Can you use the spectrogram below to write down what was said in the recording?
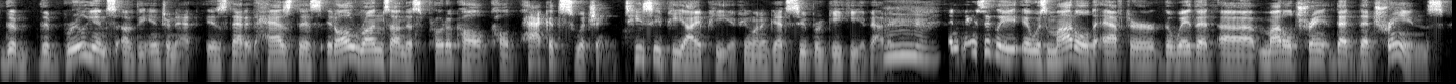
the the brilliance of the internet is that it has this. It all runs on this protocol called packet switching, TCP/IP. If you want to get super geeky about it, mm-hmm. and basically it was modeled after the way that uh, model train that that trains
